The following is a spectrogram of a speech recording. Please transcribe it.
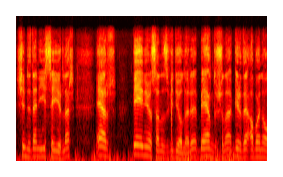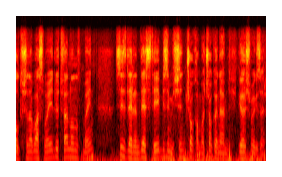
Şimdiden iyi seyirler. Eğer beğeniyorsanız videoları beğen tuşuna bir de abone ol tuşuna basmayı lütfen unutmayın. Sizlerin desteği bizim için çok ama çok önemli. Görüşmek üzere.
